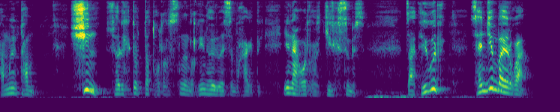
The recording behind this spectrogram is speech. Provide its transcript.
хамгийн том шин сорилтуудаа тулгарсан нь энэ хоёр байсан баха гэдэг энэ агуулгаар жиргсэн байсан. За тэгвэл Санжин Баярга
